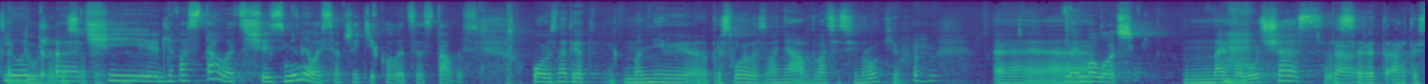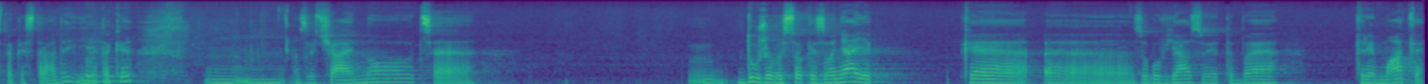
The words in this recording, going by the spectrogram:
Це І дуже е, високе. чи для вас сталося щось змінилося в житті, коли це сталося? Ой, ви знаєте, от мені е, присвоїли звання в 27 років. Е, Наймолодша. Наймолодша серед артисток естради є таке. Звичайно, це дуже високе звання, яке е, зобов'язує тебе тримати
